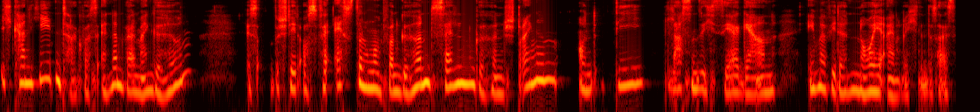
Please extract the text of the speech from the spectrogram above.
ich kann jeden Tag was ändern, weil mein Gehirn es besteht aus Verästelungen von Gehirnzellen, Gehirnsträngen und die lassen sich sehr gern immer wieder neu einrichten. Das heißt,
